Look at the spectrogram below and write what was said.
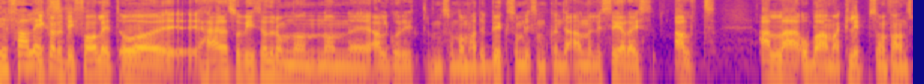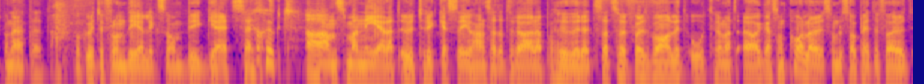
Det är farligt. Det är klart att det är farligt och eh, här så visade de någon, någon eh, algoritm som de hade byggt som liksom kunde analysera allt alla Obama-klipp som fanns på nätet och utifrån det liksom bygga ett sätt. sjukt. Hans manér att uttrycka sig och hans sätt att röra på huvudet. Så att för ett vanligt otränat öga som kollar, som du sa Peter förut,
